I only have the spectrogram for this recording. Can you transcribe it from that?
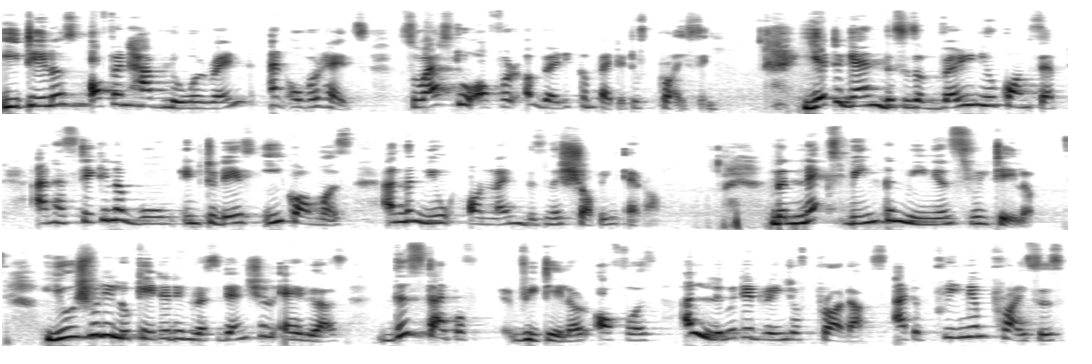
E-tailers often have lower rent and overheads so as to offer a very competitive pricing. Yet again, this is a very new concept and has taken a boom in today's e-commerce and the new online business shopping era. The next being convenience retailer. Usually located in residential areas, this type of retailer offers a limited range of products at a premium prices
